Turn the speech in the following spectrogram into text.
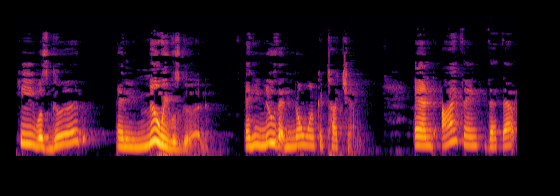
He was good and he knew he was good. And he knew that no one could touch him. And I think that that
